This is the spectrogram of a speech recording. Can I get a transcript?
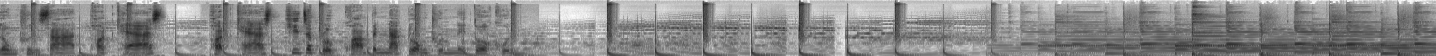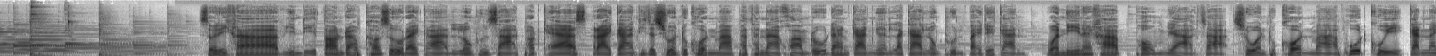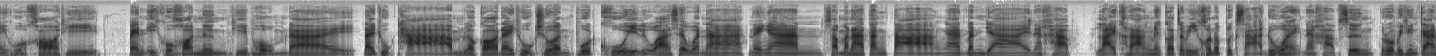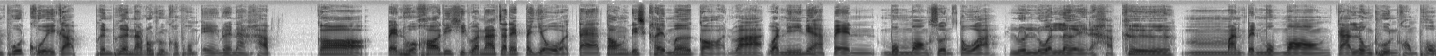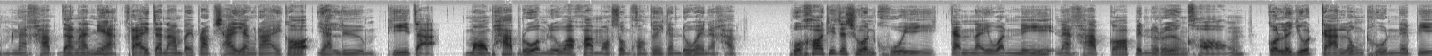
ลงทุนศาสตร์พอดแคสต์พอดแคสต์ที่จะปลุกความเป็นนักลงทุนในตัวคุณ สวัสดีครับ ยินดีต้อนรับเข้าสู่รายการลงทุนศาสตร์พอดแคสต์รายการที่จะชวนทุกคนมาพัฒนาความรู้ด้านการเงินและการลงทุนไปด้วยกัน วันนี้นะครับ ผมอยากจะชวนทุกคนมาพูดคุยกันในหัวข้อที่ เป็นอีกหัวข้อหนึ่งที่ผมได้ได้ถูกถาม แล้วก็ได้ถูกชวนพูดคุยหรือว่าเสวนาในงานสัมมนาต่างๆ งานบรรยายนะครับ หลายครั้งเนี่ยก็จะมีคนมาปรึกษาด้วยนะครับ ซึ่งรวมไปถึงการพูดคุยกับเพื่อนๆนักลงทุนของผมเองด้วยนะครับ ก็ เป็นหัวข้อที่คิดว่าน่าจะได้ประโยชน์ แต่ต้อง disclaimer ก่อนว่าวันนี้เนี่ยเป็นมุมมองส่วนตัวล้วนๆเลยนะครับ คือมันเป็นมุมมองการลงทุนของผมนะครับ ดังนั้นเนี่ยใครจะนำไปปรับใช้อย่างไรก็อย่าลืมที่จะมองภาพรวมหรือว่าความเหมาะสมของตัวเองกันด้วยนะครับ หัวข้อที่จะชวนคุยกันในวันนี้นะครับ ก็เป็นเรื่องของ กลยุทธ์การลงทุนในปี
